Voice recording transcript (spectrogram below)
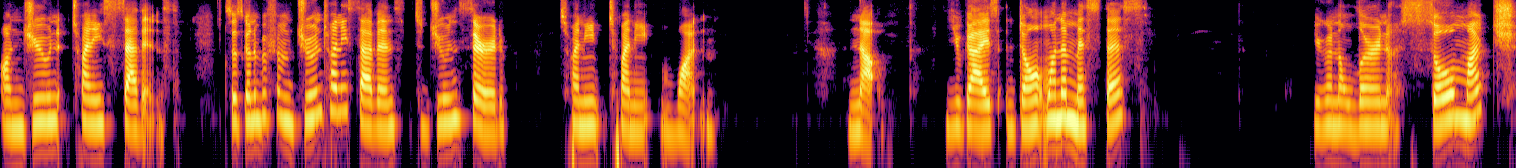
on June 27th. So it's going to be from June 27th to June 3rd, 2021. Now, you guys don't want to miss this. You're going to learn so much.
